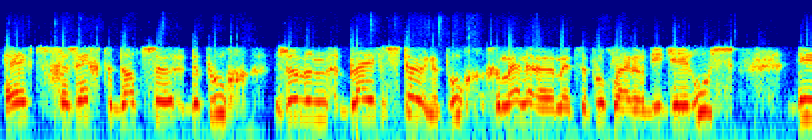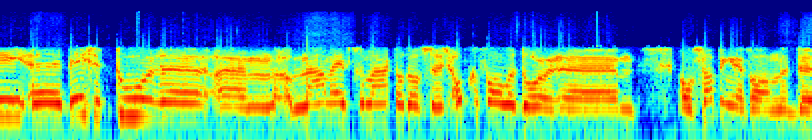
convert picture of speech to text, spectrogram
heeft gezegd dat ze de ploeg zullen blijven steunen. Ploeg, uh, met de ploegleider DJ Roes, die uh, deze Tour um, naam heeft gemaakt, althans is opgevallen door uh, ontsnappingen van de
